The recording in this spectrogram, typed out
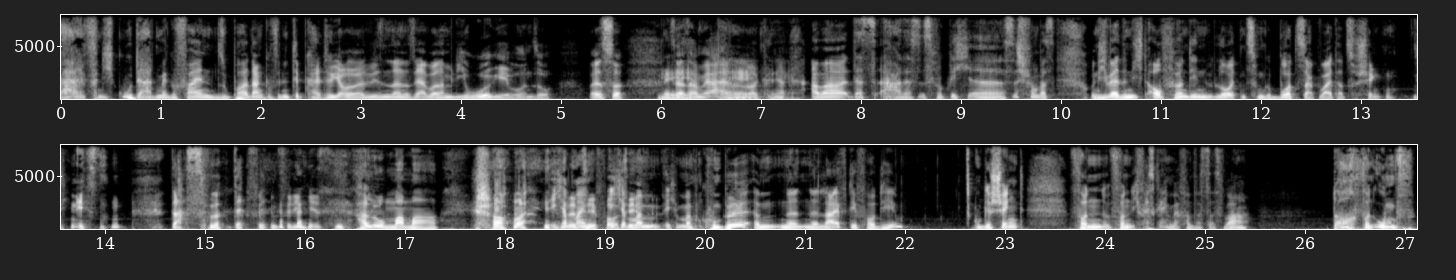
ah, finde ich gut, der hat mir gefallen, super, danke für den Tipp. Kann natürlich auch gewesen sein, dass ich einfach damit die Ruhe gebe und so. Weißt du? Nee, haben, ja, nee, man kann ja. Aber das, ah, das ist wirklich, äh, das ist schon was. Und ich werde nicht aufhören, den Leuten zum Geburtstag weiter zu schenken. Die nächsten, das wird der Film für die nächsten. Hallo Mama, schau mal. Ich habe eine mein, DVD. ich hab meinem, ich hab meinem Kumpel ähm, eine, eine Live-DVD geschenkt von, von, ich weiß gar nicht mehr, von was das war. Doch, von Umf.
